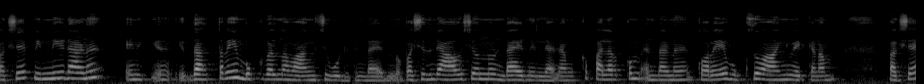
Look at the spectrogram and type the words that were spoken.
പക്ഷേ പിന്നീടാണ് എനിക്ക് ഇത് അത്രയും ബുക്കുകൾ നാം വാങ്ങിച്ചു കൂട്ടിയിട്ടുണ്ടായിരുന്നു പക്ഷേ ഇതിന്റെ ആവശ്യമൊന്നും ഉണ്ടായിരുന്നില്ല. നമുക്ക് പലർക്കും എന്താണ് കുറേ ബുക്സ് വാങ്ങി വെക്കണം. പക്ഷേ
